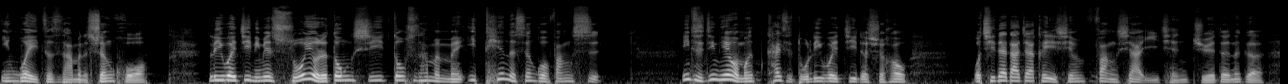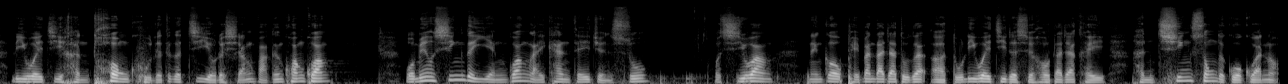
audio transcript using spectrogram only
因为这是他们的生活，立位记里面所有的东西都是他们每一天的生活方式。因此，今天我们开始读立位记的时候，我期待大家可以先放下以前觉得那个立位记很痛苦的这个既有的想法跟框框，我们用新的眼光来看这一卷书。我希望能够陪伴大家读在呃读立位记的时候，大家可以很轻松的过关哦。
